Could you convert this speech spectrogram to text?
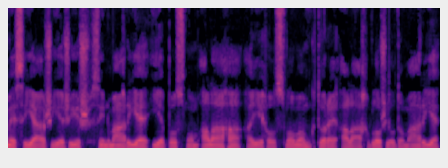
Mesiáš Ježiš, syn Márie, je poslom Aláha a jeho slovom, ktoré Aláh vložil do Márie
